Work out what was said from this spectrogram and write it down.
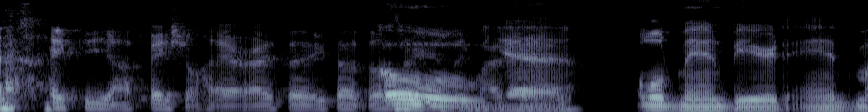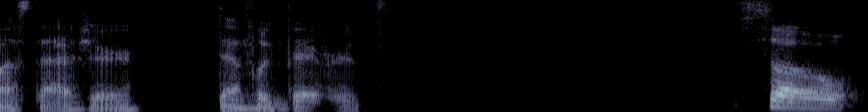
I like the uh, facial hair. I think that those are Oh yeah. favorite. Old man beard and mustache are definitely Mhm. favorites. So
